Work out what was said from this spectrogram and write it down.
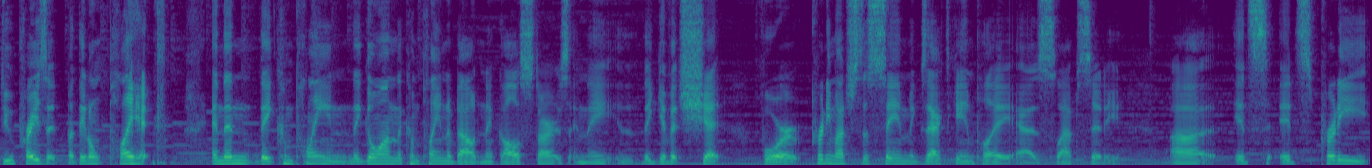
do praise it, but they don't play it. and then they complain they go on to complain about nick all stars and they they give it shit for pretty much the same exact gameplay as slap city. Uh, it's it's pretty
